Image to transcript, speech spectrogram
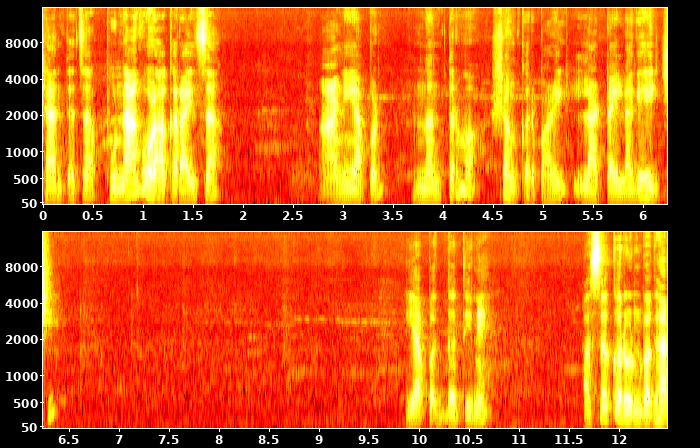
छान त्याचा पुन्हा गोळा करायचा. आणि आपण नंतर मग शंकरपाळी लाटायला घ्यायची. या पद्धतीने. असं करून बघा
